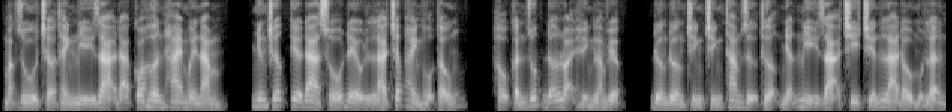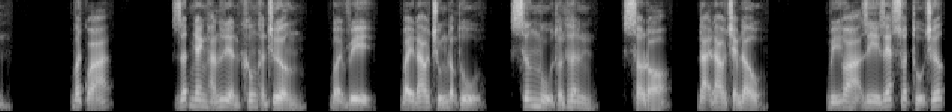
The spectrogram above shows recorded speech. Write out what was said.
Mặc dù trở thành nhị dạ đã có hơn hai mươi năm nhưng trước kia đa số đều là chấp hành hộ tống, hậu cần giúp đỡ loại hình làm việc, đường đường chính chính tham dự thượng nhẫn nhị dạ chi chiến là đầu một lần. Bất quá, rất nhanh hắn liền không khẩn trương, bởi vì, bảy đao chúng động thủ, sương mù thuấn thân, sau đó, đại đao chém đầu. Bị họa di z xuất thủ trước,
